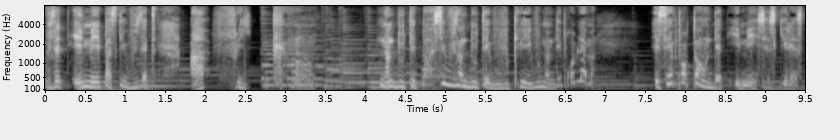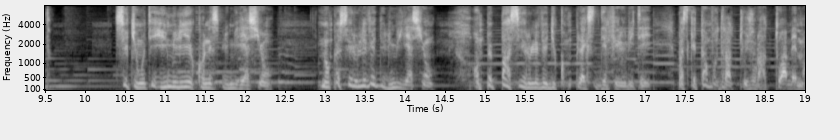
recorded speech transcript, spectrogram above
vous êtes aimés parce que vous êtes africains. N'en doutez pas. Si vous en doutez, vous vous créez vous-même des problèmes. Et c'est important d'être aimé, c'est ce qui reste. Ceux qui ont été humiliés connaissent l'humiliation. Mais on peut se relever de l'humiliation. On ne peut pas se relever du complexe d'infériorité. Parce que t'en voudras toujours à toi-même.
